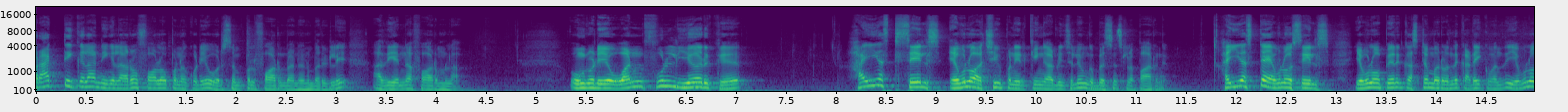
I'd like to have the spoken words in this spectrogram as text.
ப்ராக்டிக்கலாக நீங்கள் எல்லோரும் ஃபாலோ பண்ணக்கூடிய ஒரு சிம்பிள் ஃபார்முலா நண்பர்களே. அது என்ன ஃபார்முலா உங்களுடைய ஒன் ஃபுல் இயருக்கு ஹையஸ்ட் சேல்ஸ் எவ்வளோ அச்சீவ் பண்ணியிருக்கீங்க அப்படின்னு சொல்லி உங்கள் பிஸ்னஸில் பாருங்கள் ஹையஸ்ட்டாக எவ்வளோ சேல்ஸ் எவ்வளோ பேர் கஸ்டமர் வந்து கடைக்கு வந்து எவ்வளோ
